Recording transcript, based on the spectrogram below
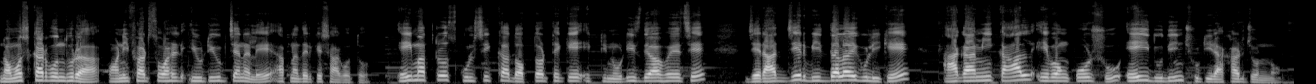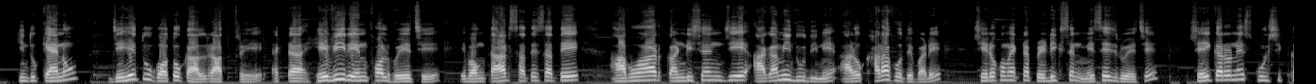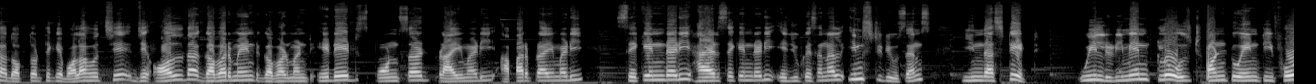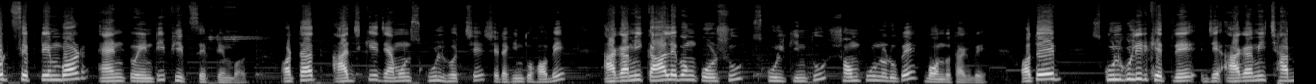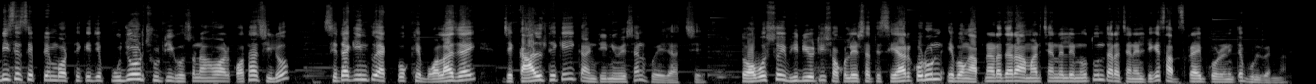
নমস্কার বন্ধুরা অনিফার্স world YouTube চ্যানেলে আপনাদেরকে স্বাগত। এইমাত্র স্কুল শিক্ষা দপ্তর থেকে একটি নোটিশ দেওয়া হয়েছে যে রাজ্যের বিদ্যালয়গুলিকে আগামীকাল এবং পরশু এই দুদিন ছুটি রাখার জন্য। কিন্তু কেন? যেহেতু গতকাল রাত্রে একটা হেভি রেনফল হয়েছে এবং তার সাথে সাথে আবহাওয়ার কন্ডিশন যে আগামী দুদিনে আরও খারাপ হতে পারে, সেরকম একটা প্রেডিকশন মেসেজ রয়েছে। সেই কারণে স্কুল শিক্ষা দপ্তর থেকে বলা হচ্ছে যে all the government government aided sponsored primary upper primary secondary higher secondary educational institutions in the state will remain closed on twenty fourth September and twenty fifth September অর্থাৎ আজকে যেমন স্কুল হচ্ছে, সেটা কিন্তু হবে। আগামীকাল এবং পরশু স্কুল কিন্তু সম্পূর্ণরূপে বন্ধ থাকবে। অতএব স্কুলগুলির ক্ষেত্রে যে আগামী ছাব্বিশে সেপ্টেম্বর থেকে যে পুজোর ছুটি ঘোষণা হওয়ার কথা ছিল, সেটা কিন্তু এক পক্ষে বলা যায় যে কাল থেকেই কন্টিনিউয়েশন হয়ে যাচ্ছে। তো অবশ্যই ভিডিওটি সকলের সাথে শেয়ার করুন এবং আপনারা যারা আমার চ্যানেলে নতুন, তারা চ্যানেলটিকে সাবস্ক্রাইব করে নিতে ভুলবেন না।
